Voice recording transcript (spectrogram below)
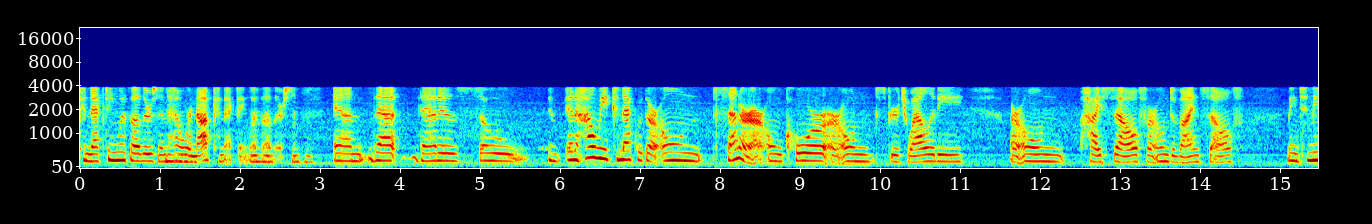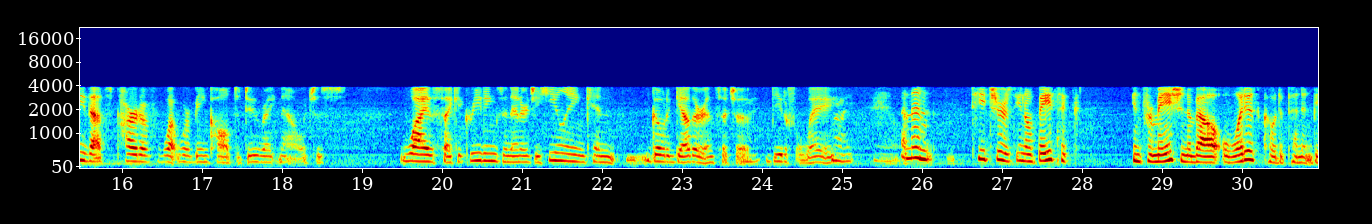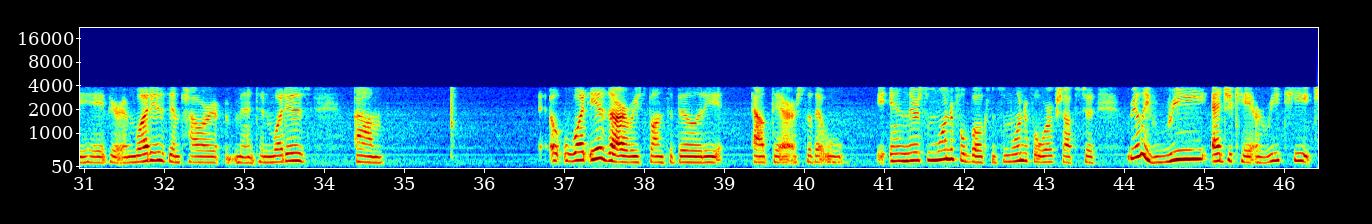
connecting with others and mm-hmm. how we're not connecting with mm-hmm. others. Mm-hmm. And that that is so and how we connect with our own center, our own core, our own spirituality, our own high self, our own divine self. I mean, to me, that's part of what we're being called to do right now, which is why the psychic readings and energy healing can go together in such a Right. beautiful way. Right. you know. And then teachers, you know, basic information about what is codependent behavior and what is empowerment and what is um, what is our responsibility out there so that and there's some wonderful books and some wonderful workshops to really re-educate or reteach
